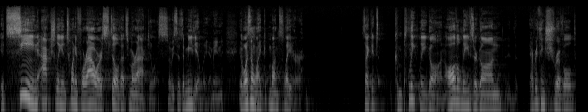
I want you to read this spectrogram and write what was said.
it's seen actually in 24 hours, still that's miraculous. So he says immediately. I mean, it wasn't like months later. It's like it's completely gone. All the leaves are gone, everything's shriveled.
